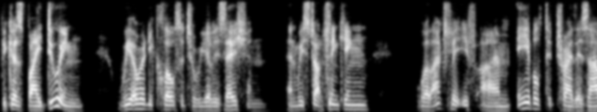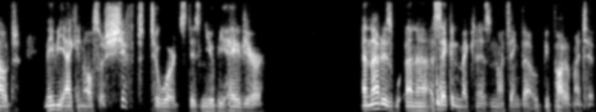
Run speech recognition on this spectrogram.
Because by doing, we're already closer to realization and we start thinking well actually if i'm able to try this out maybe i can also shift towards this new behavior. And that is a second mechanism i think that would be part of my tip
